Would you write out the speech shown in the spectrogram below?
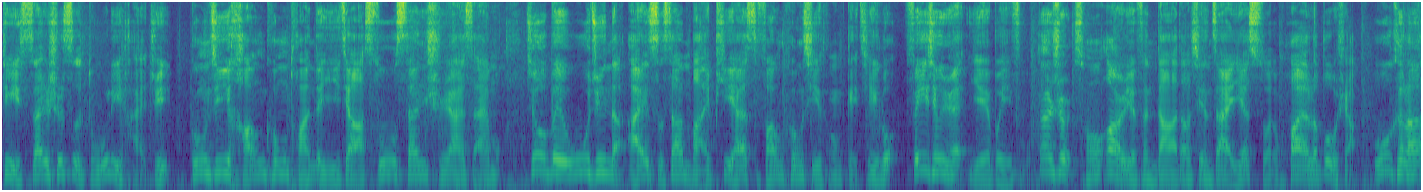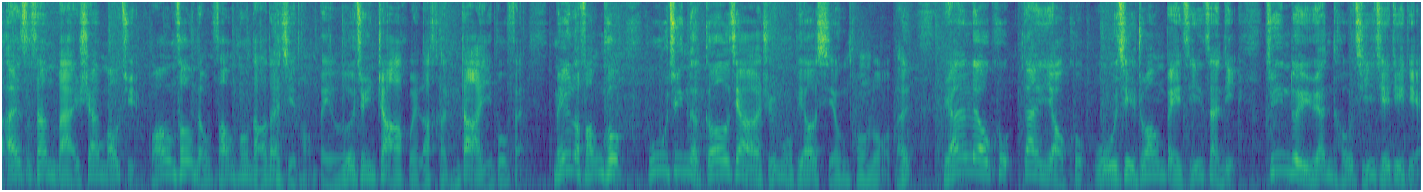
第三十四独立海军攻击航空团的一架苏三十 SM，就被乌军的 S 三百 PS 防空系统给击落，飞行员也被俘。但是从二月份打到现在，也损坏了不少。乌克兰 S 三百山毛榉、黄蜂等防空导弹系统被俄军炸毁了很大一部分，没了防空，乌军的高价值目标形同裸奔。燃料库、弹药库、武器装备集散地、军队源头集结地点、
